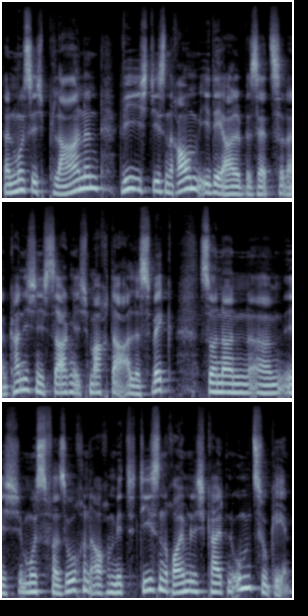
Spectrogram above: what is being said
dann muss ich planen, wie ich diesen Raum ideal besetze. Dann kann ich nicht sagen, ich mache da alles weg, sondern ähm, ich muss versuchen, auch mit diesen Räumlichkeiten umzugehen.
